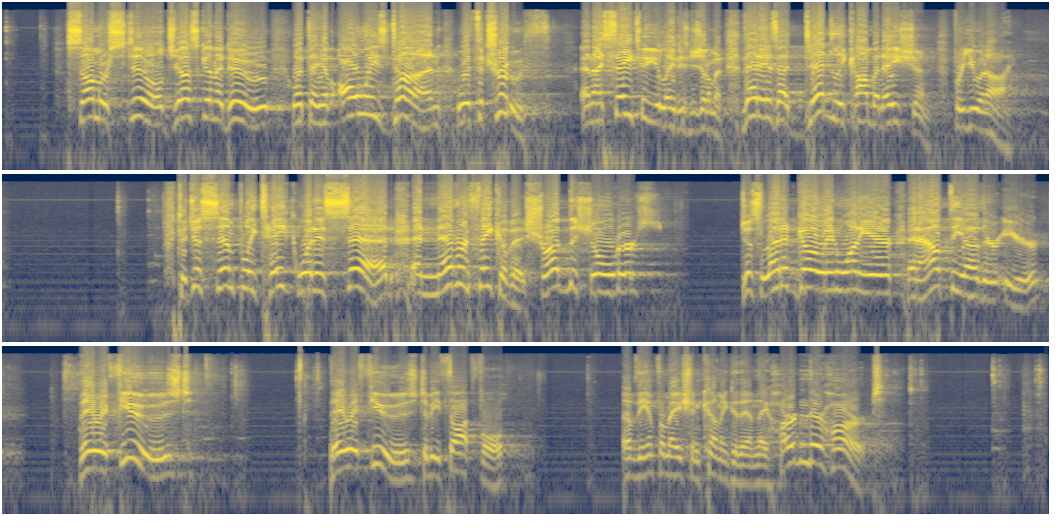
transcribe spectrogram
some are still just going to do what they have always done with the truth. And I say to you, ladies and gentlemen, that is a deadly combination for you and I. To just simply take what is said and never think of it, shrug the shoulders, just let it go in one ear and out the other ear. They refused, they refused to be thoughtful of the information coming to them. They hardened their heart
